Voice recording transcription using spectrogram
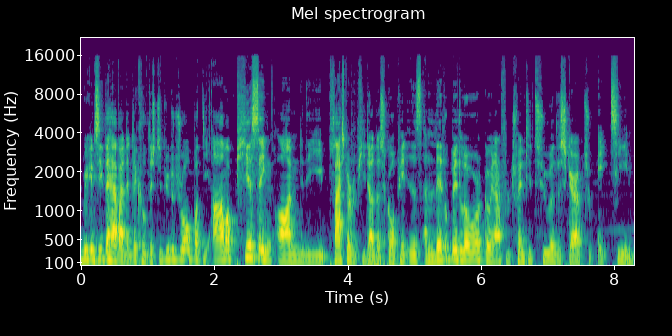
We can see they have identical distributor draw, but the armor piercing on the plasma repeater on the Scorpion is a little bit lower, going down from 22 on the Scarab to 18.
